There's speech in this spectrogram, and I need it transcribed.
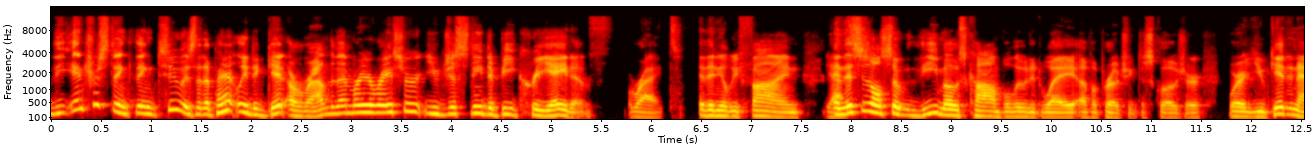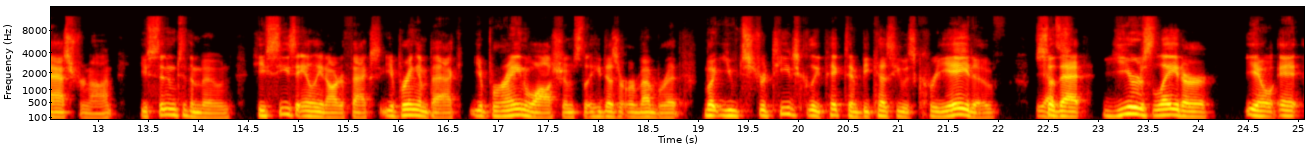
the interesting thing too is that apparently to get around the memory eraser, you just need to be creative, Right. and then you'll be fine. And this is also the most convoluted way of approaching disclosure, where you get an astronaut, you send him to the moon, he sees alien artifacts, you bring him back, you brainwash him so that he doesn't remember it, but you strategically picked him because he was creative, so that years later, you know, it,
